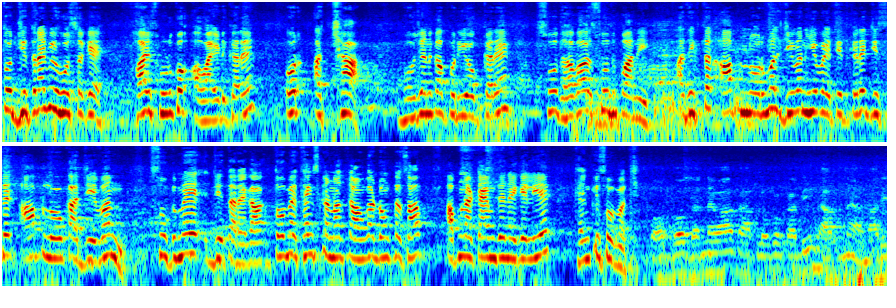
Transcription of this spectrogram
तो जितना भी हो सके फास्ट फ़ूड को अवॉइड करें और अच्छा भोजन का प्रयोग करें। शुद्ध हवा शुद्ध पानी। अधिकतर आप नॉर्मल जीवन ही व्यतीत करें जिससे आप लोगों का जीवन सुख में जीता रहेगा। तो मैं थैंक्स करना चाहूँगा डॉक्टर साहब अपना टाइम देने के लिए। थैंक यू सो मच बहुत बहुत धन्यवाद आप लोगों का भी। आपने हमारी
